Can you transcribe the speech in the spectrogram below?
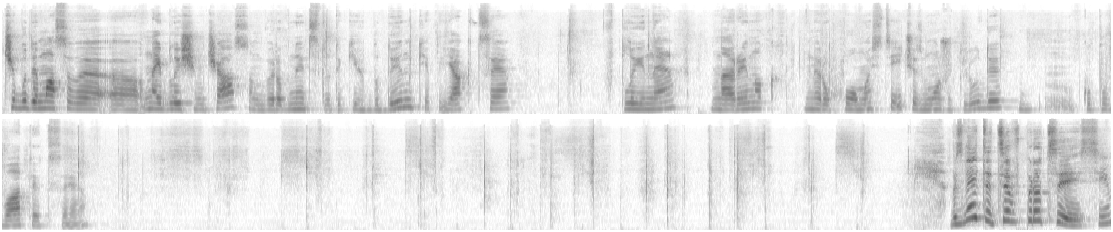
Чи буде масове е, найближчим часом виробництво таких будинків, як це вплине на ринок нерухомості і чи зможуть люди купувати це? Ви знаєте, це в процесі.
